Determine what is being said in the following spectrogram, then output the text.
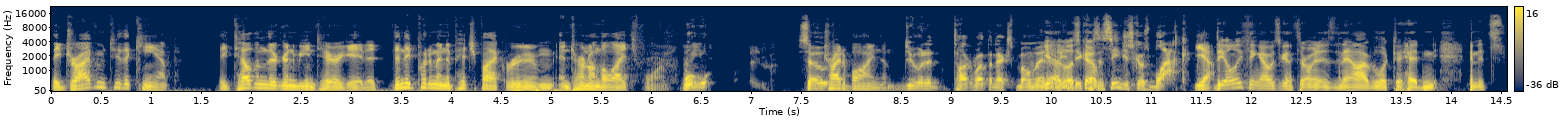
they drive him to the camp, they tell them they're going to be interrogated, then they put him in a pitch black room and turn on the lights for him. I mean, So, try to blind them. do you want to talk about the next moment? Yeah, I mean, let's because go. the scene just goes black. Yeah, The only thing I was going to throw in is now I've looked ahead and, and it's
